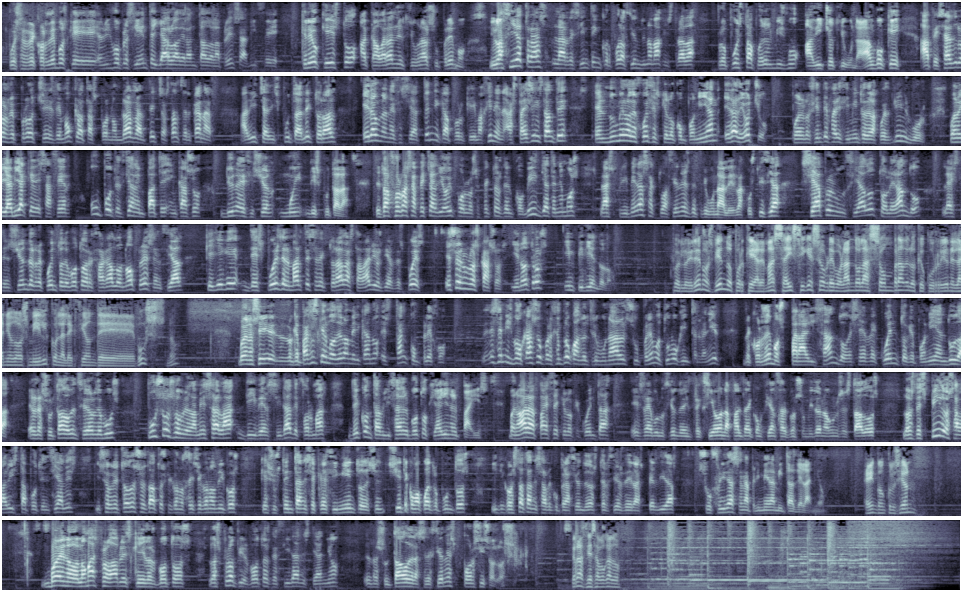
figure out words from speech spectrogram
Pues recordemos que el mismo presidente ya lo ha adelantado a la prensa. Dice, creo que esto acabará en el Tribunal Supremo. Y lo hacía tras la reciente incorporación de una magistrada propuesta por él mismo a dicho tribunal. Algo que, a pesar de los reproches demócratas por nombrarla en fechas tan cercanas a dicha disputa electoral, era una necesidad técnica, porque imaginen, hasta ese instante el número de jueces que lo componían era de ocho, por el reciente fallecimiento de la juez Ginsburg. Bueno, y había que deshacer un potencial empate en caso de una decisión muy disputada. De todas formas, a fecha de hoy, por los efectos del COVID, ya tenemos las primeras actuaciones de tribunales. La justicia se ha pronunciado tolerando la extensión del recuento de voto rezagado no presencial que llegue después del martes electoral hasta varios días después. Eso en unos casos y en otros impidiéndolo. Pues lo iremos viendo porque además ahí sigue sobrevolando la sombra de lo que ocurrió en el año 2000 con la elección de Bush, ¿no? Bueno, sí, lo que pasa es que el modelo americano es tan complejo. En ese mismo caso, por ejemplo, cuando el Tribunal Supremo tuvo que intervenir, recordemos, paralizando ese recuento que ponía en duda el resultado vencedor de Bush, puso sobre la mesa la diversidad de formas de contabilizar el voto que hay en el país. Bueno, ahora parece que lo que cuenta es la evolución de la infección, la falta de confianza del consumidor en algunos estados, los despidos a la vista potenciales y sobre todo esos datos que conocéis económicos que sustentan ese crecimiento de 7,4 puntos y que constatan esa recuperación de dos tercios de las pérdidas sufridas en la primera mitad del año. En conclusión. Bueno, lo más probable es que los votos los propios votos decidan este año el resultado de las elecciones por sí solos. Gracias, abogado.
